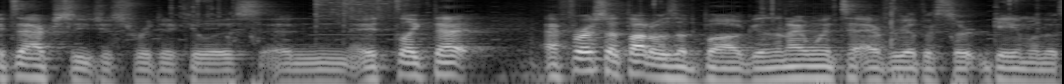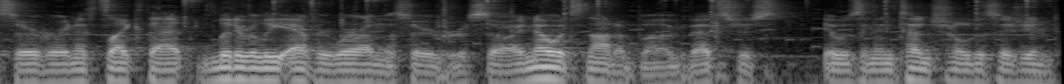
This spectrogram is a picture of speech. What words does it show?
It's actually just ridiculous, and it's like that. At first, I thought it was a bug, and then I went to every other game on the server, and it's like that literally everywhere on the server. So I know it's not a bug. That's just it was an intentional decision,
